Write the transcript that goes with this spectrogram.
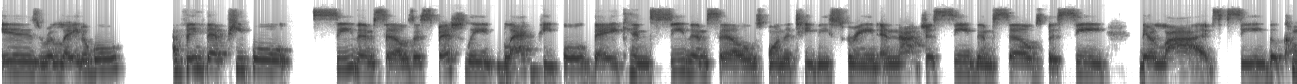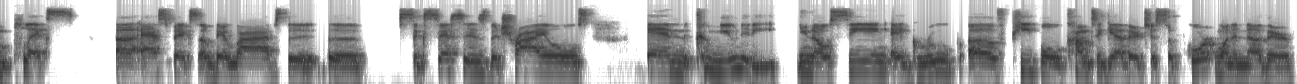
is relatable. I think that people see themselves, especially Black people, they can see themselves on the TV screen and not just see themselves, but see their lives, see the complex uh, aspects of their lives, the, the successes, the trials, and community. You know, seeing a group of people come together to support one another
